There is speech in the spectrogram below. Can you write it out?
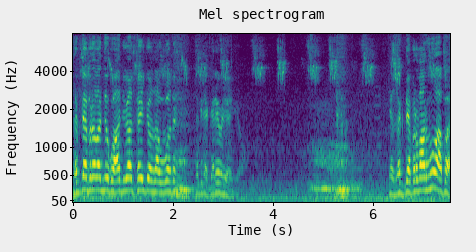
જગદે પરમાર દેખો આજ વાત થઈ ગયો સાહેબ ઊભો થઈને જગદે ઘરે વહી ગયો કે જગદે પરમાર શું આપે?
